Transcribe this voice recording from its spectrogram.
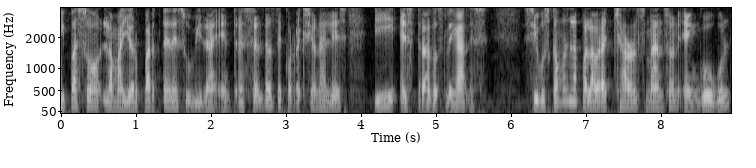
y pasó la mayor parte de su vida entre celdas de correccionales y estrados legales. Si buscamos la palabra Charles Manson en Google,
